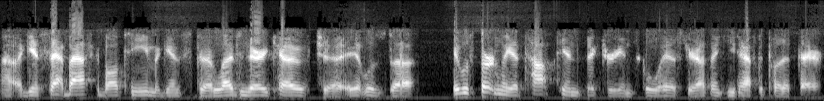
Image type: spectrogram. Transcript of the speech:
uh, against that basketball team, against a legendary coach, uh, it was uh, it was certainly a top ten victory in school history. I think you'd have to put it there.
